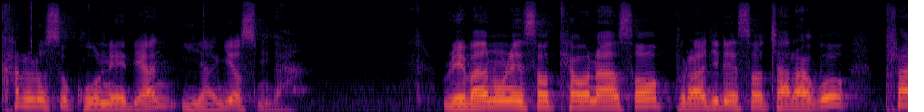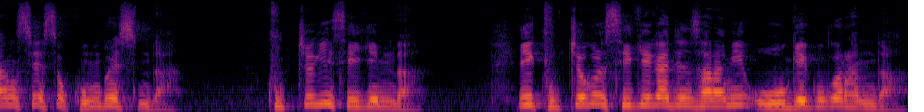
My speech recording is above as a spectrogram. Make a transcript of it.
카를로스 곤에 대한 이야기였습니다. 레바논에서 태어나서 브라질에서 자라고 프랑스에서 공부했습니다. 국적이 세 개입니다. 이 국적을 세 개 가진 사람이 5개국을 합니다.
